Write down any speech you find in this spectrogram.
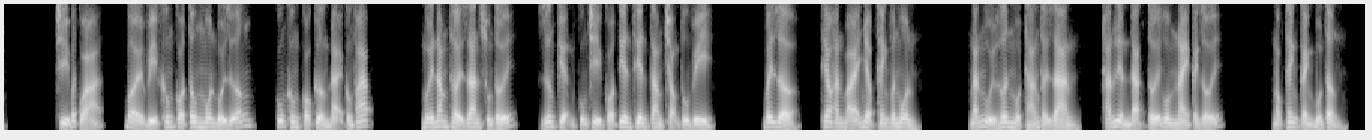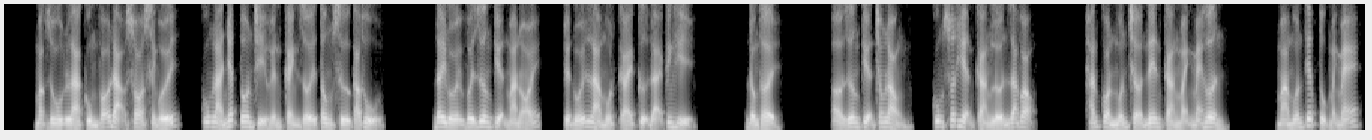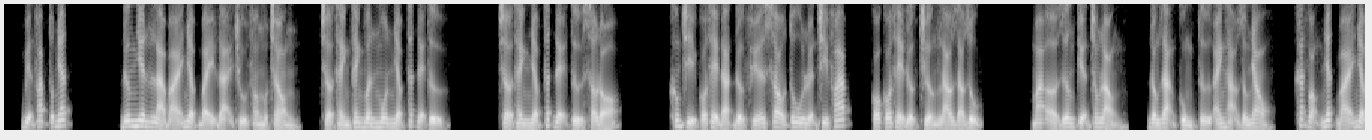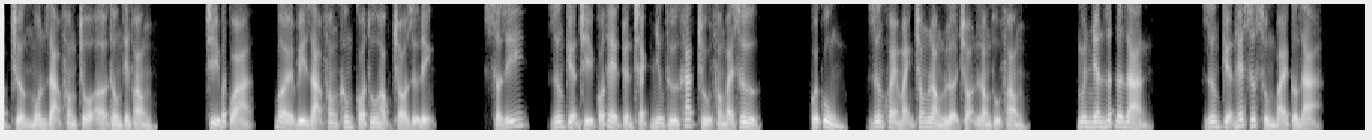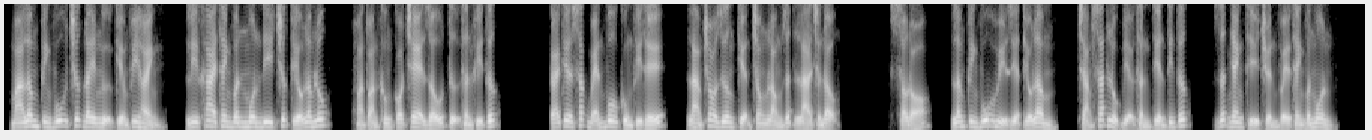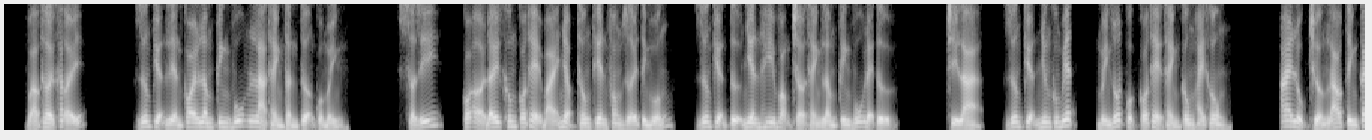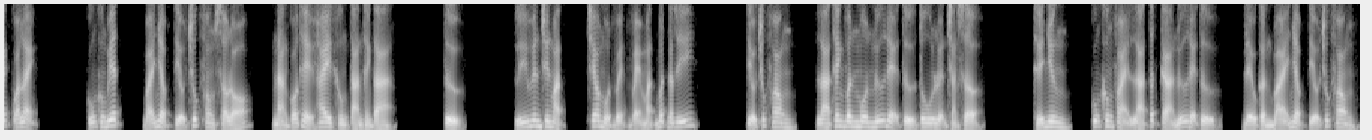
Chỉ bất quá, bởi vì không có tông môn bồi dưỡng, cũng không có cường đại công pháp. Mười năm thời gian xuống tới, dương kiện cũng chỉ có tiên thiên tam trọng tu vi. Bây giờ, theo hắn bái nhập thanh vân môn, ngắn ngủi hơn một tháng thời gian, hắn liền đạt tới hôm nay cảnh giới. Ngọc thanh cảnh bốn tầng. Mặc dù là cùng võ đạo so sánh với, cũng là nhất tôn chỉ huyền cảnh giới tông sư cao thủ đây đối với dương kiện mà nói, tuyệt đối là một cái cự đại kinh hỷ đồng thời, ở dương kiện trong lòng, cũng xuất hiện càng lớn giả vọng. Hắn còn muốn trở nên càng mạnh mẽ hơn, mà muốn tiếp tục mạnh mẽ, biện pháp tốt nhất. Đương nhiên là bái nhập bảy đại chủ phong một trong, trở thành thanh vân môn nhập thất đệ tử. Trở thành nhập thất đệ tử sau đó, không chỉ có thể đạt được phía sau tu luyện chi pháp, có có thể được trưởng lao giáo dục. Mà ở dương kiện trong lòng, đồng dạng cùng từ anh hạo giống nhau, khát vọng nhất bái nhập trưởng môn dạ phong chỗ ở thông thiên phong. Chỉ bất quá, bởi vì dạ phong không có thu học trò dự định. Sở dĩ dương kiện chỉ có thể tuyển trạch những thứ khác chủ phong bái sư. Cuối cùng, dương khỏe mạnh trong lòng lựa chọn long thủ phong. Nguyên nhân rất đơn giản. Dương kiện hết sức sùng bái cờ giả. Mà lâm kinh vũ trước đây ngự kiếm phi hành ly khai thanh vân môn đi trước thiếu lâm lúc, hoàn toàn không có che giấu tự thân khí tức. Cái kia sắc bén vô cùng khí thế, làm cho dương kiện trong lòng rất là chấn động. Sau đó, lâm kinh vũ hủy diệt thiếu lâm, chạm sát lục địa thần tiên tin tức, rất nhanh thì chuyển về thanh vân môn. Vào thời khắc ấy, dương kiện liền coi lâm kinh vũ là thành thần tượng của mình. Sở dĩ, có ở đây không có thể bái nhập thông thiên phong dưới tình huống dương kiện tự nhiên hy vọng trở thành lâm kinh vũ đệ tử. Chỉ là, dương kiện nhưng không biết mình rốt cuộc có thể thành công hay không. Ai lục trưởng lao tính cách quá lạnh. Cũng không biết, bái nhập tiểu trúc phong sau đó, nàng có thể hay không tán thành ta. Tử. Lý huyên trên mặt, treo một vệt vẻ mặt bất đắc dĩ. Tiểu trúc phong là thanh vân môn nữ đệ tử tu luyện tràng sở thế nhưng, cũng không phải là tất cả nữ đệ tử đều cần bái nhập tiểu trúc phong.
